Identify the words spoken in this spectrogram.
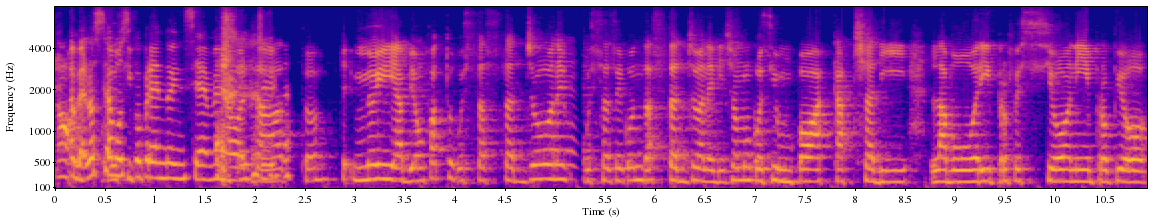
no, Vabbè, lo stiamo si... scoprendo insieme oggi. Esatto. Noi abbiamo fatto questa stagione, questa seconda stagione, diciamo così, un po' a caccia di lavori, professioni proprio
